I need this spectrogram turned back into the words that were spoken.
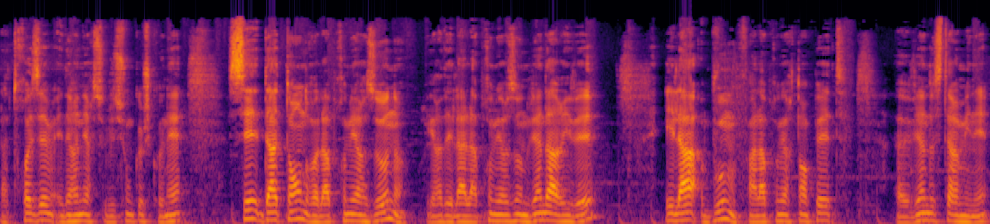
la troisième et dernière solution que je connais, c'est d'attendre la première zone. Regardez là, la première zone vient d'arriver. Et là, boum, enfin la première tempête euh, vient de se terminer.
